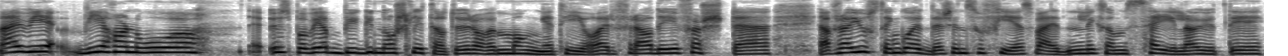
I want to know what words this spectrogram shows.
Nei, vi, vi har nå Husk på, Vi har bygd norsk litteratur over mange tiår. Fra de første, ja, fra Jostein Gaarder sin 'Sofies verden' liksom seila ut i,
